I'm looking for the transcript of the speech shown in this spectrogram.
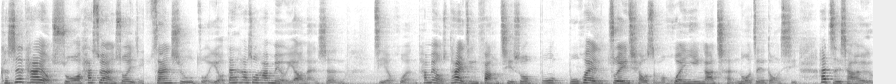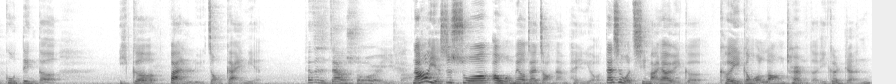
可是他有说，他虽然说已经三十五左右，但他说他没有要男生。结婚，他没有，他已经放弃说不不会追求什么婚姻啊、承诺这些东西，他只想要有一个固定的一个伴侣这种概念。他只是这样说而已吧。然后也是说，哦，我没有在找男朋友，但是我起码要有一个可以跟我 long term 的一个人。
